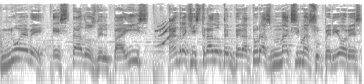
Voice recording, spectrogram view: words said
nueve estados del país han registrado temperaturas máximas superiores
